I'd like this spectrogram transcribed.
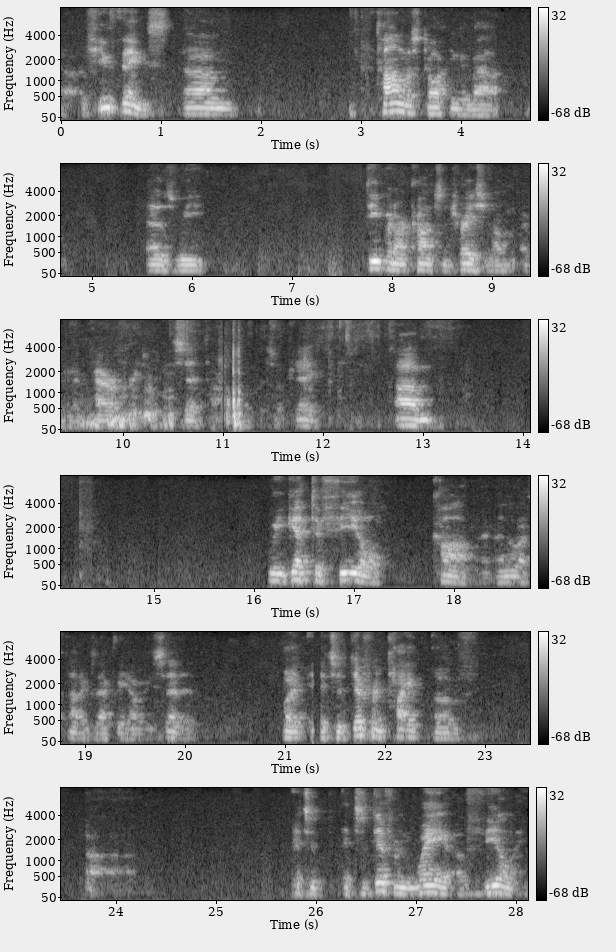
uh, a few things. Um, Tom was talking about as we deepen our concentration. I'm, I'm going to paraphrase what he said, Tom. It's okay. Um, we get to feel calm. I know that's not exactly how he said it, but it's a different type of. Uh, it's a it's a different way of feeling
